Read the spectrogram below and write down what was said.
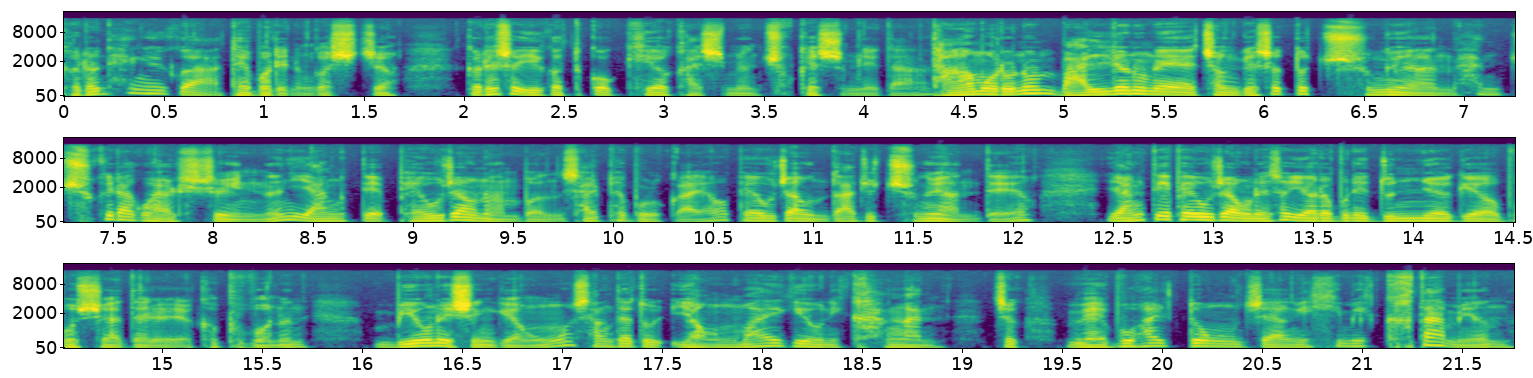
그런 행위가 돼버리는 것이죠. 그래서 이것 꼭 기억하시면 좋겠습니다. 다음으로는 말년운의 전개에서 또 중요한 한 축이라고 할 수 있는 양떼 배우자운 한번 살펴볼까요? 배우자운도 아주 중요한데요. 양떼 배우자운에서 여러분이 눈여겨 보셔야 될 그 부분은 미혼이신 경우 상대도 역마의 기운이 강한 즉 외부 활동 지향의 힘이 크다면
